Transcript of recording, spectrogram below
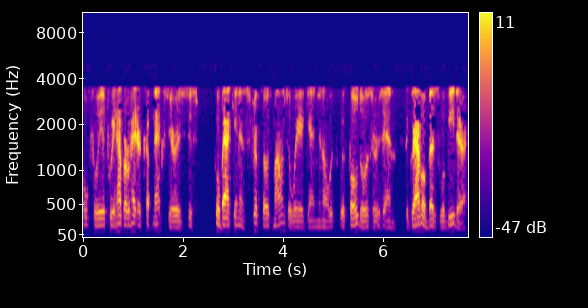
hopefully, if we have a Ryder Cup next year, is just go back in and strip those mounds away again, you know, with, with bulldozers, and the gravel beds will be there.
